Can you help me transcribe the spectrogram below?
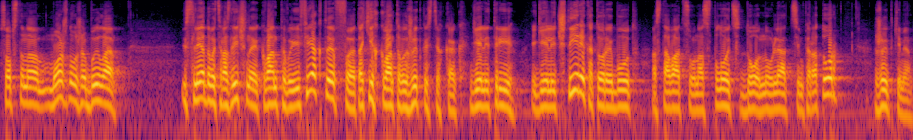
собственно, можно уже было исследовать различные квантовые эффекты в таких квантовых жидкостях, как гелий-3 и гелий-4, которые будут оставаться у нас вплоть до нуля температур жидкими.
